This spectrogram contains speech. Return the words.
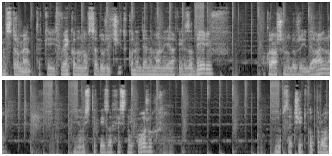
інструмент такий. Виконано все дуже чітко, ніде нема ніяких задирів. Покрашено дуже ідеально. Є ось такий захисний кожух. Ну, Все чітко про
